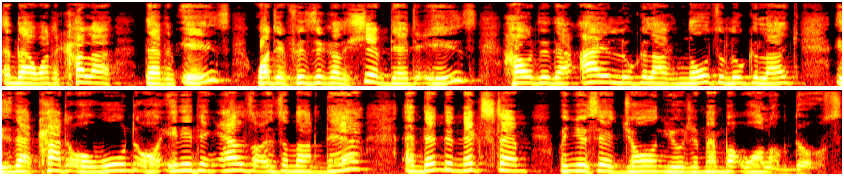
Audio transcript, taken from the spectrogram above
and uh, what color that is, what a physical shape that is, how did the eye look like, nose look like, is there cut or wound or anything else or is it not there? And then the next time when you say John, you remember all of those.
